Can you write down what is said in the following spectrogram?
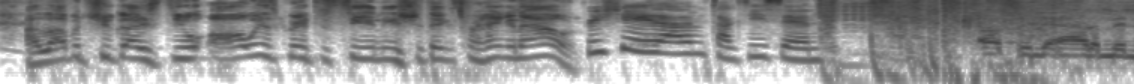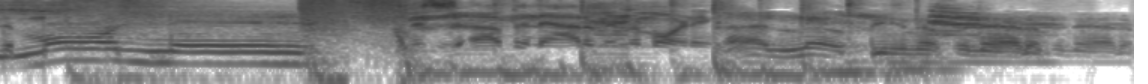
I love what you guys do. Always great to see you, Niesha. Thanks for hanging out. Appreciate it, Adam. Talk to you soon. Up and Adam in the morning. This is Up and Adam in the morning. I love being up and Adam and Adam.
